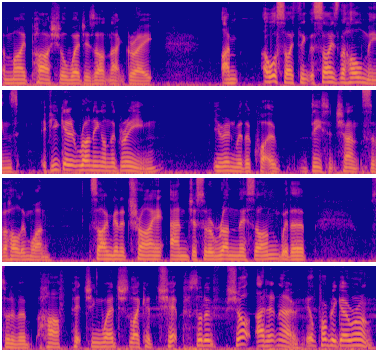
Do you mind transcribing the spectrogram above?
and my partial wedges aren't that great. I'm also I think the size of the hole means if you get it running on the green, you're in with a quite a decent chance of a hole in one. So I'm going to try and just sort of run this on with a sort of a half pitching wedge, like a chip sort of shot. I don't know. It'll probably go wrong.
